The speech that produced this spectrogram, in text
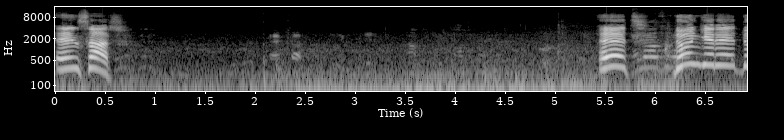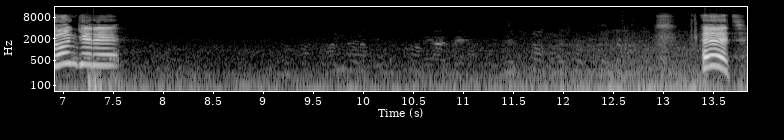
Ensar. Evet. Dön geri, dön geri. Evet.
